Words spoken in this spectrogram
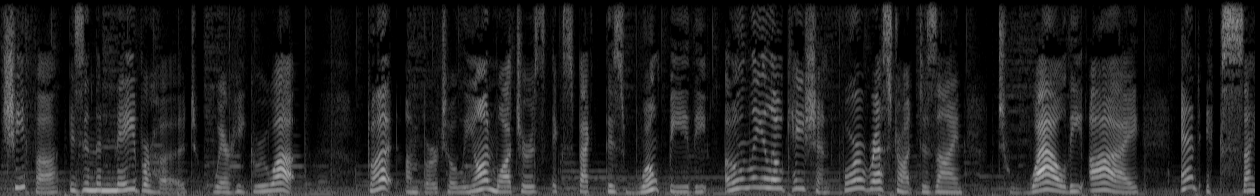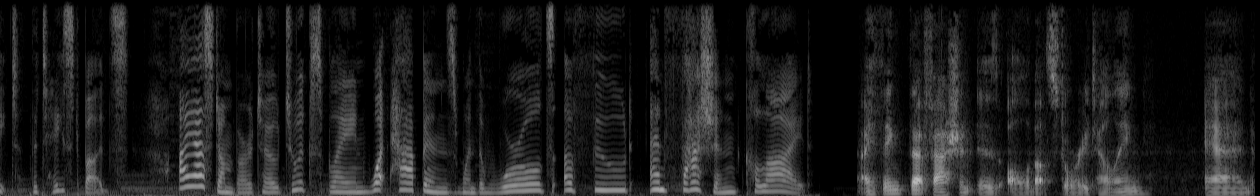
Chifa is in the neighborhood where he grew up. But Humberto Leon watchers expect this won't be the only location for a restaurant design to wow the eye and excite the taste buds. I asked Humberto to explain what happens when the worlds of food and fashion collide. I think that fashion is all about storytelling. And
